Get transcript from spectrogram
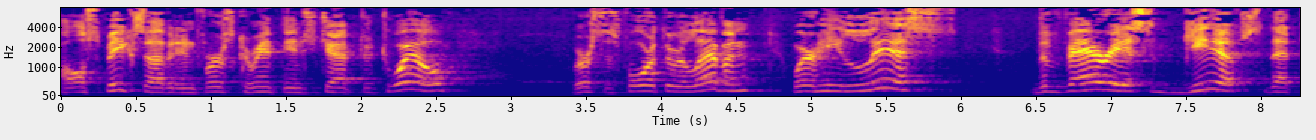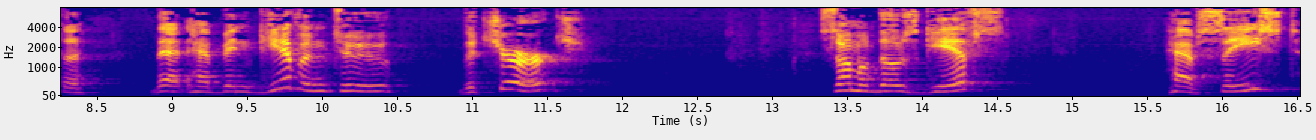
Paul speaks of it in 1 Corinthians chapter 12 verses 4 through 11 where he lists the various gifts that the, that have been given to the church. Some of those gifts have ceased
